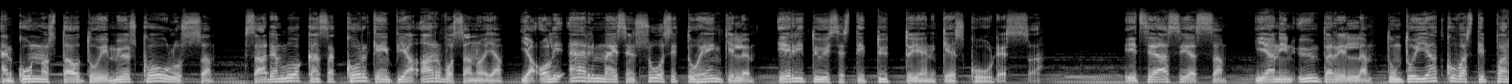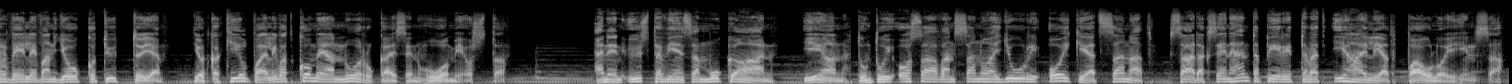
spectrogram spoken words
Hän kunnostautui myös koulussa saaden luokkansa korkeimpia arvosanoja ja oli äärimmäisen suosittu henkilö erityisesti tyttöjen keskuudessa. Itse asiassa Ianin ympärillä tuntui jatkuvasti parveilevan joukko tyttöjä, jotka kilpailivat komean nuorukaisen huomiosta. Hänen ystäviensä mukaan Ian tuntui osaavan sanoa juuri oikeat sanat saadakseen häntä piirittävät ihailijat pauloihinsa.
